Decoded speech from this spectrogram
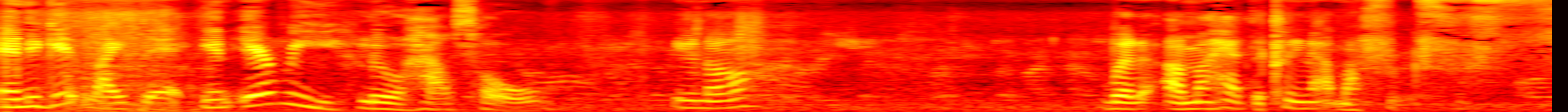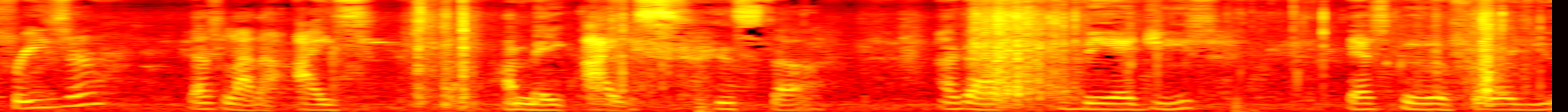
And it get like that in every little household, you know. But I'm gonna have to clean out my fr freezer. That's a lot of ice. I make ice and stuff. I got veggies. That's good for you.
